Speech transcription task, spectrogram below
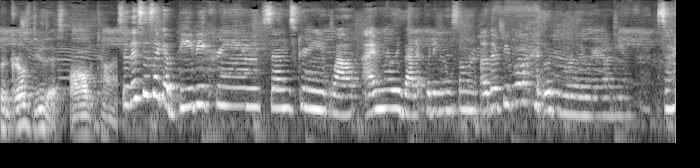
But girls do this all the time. So this is like a BB cream, sunscreen. Wow, I'm really bad at putting this on other people. It looks really weird on you. Sorry.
